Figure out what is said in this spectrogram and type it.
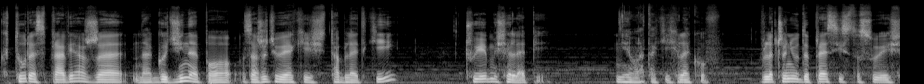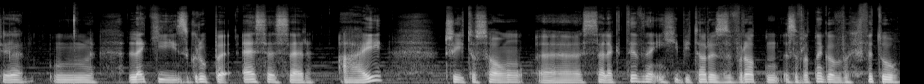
które sprawia, że na godzinę po zażyciu jakiejś tabletki czujemy się lepiej. Nie ma takich leków. W leczeniu depresji stosuje się mm, leki z grupy SSRI, czyli to są e, selektywne inhibitory zwrotn zwrotnego wychwytu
